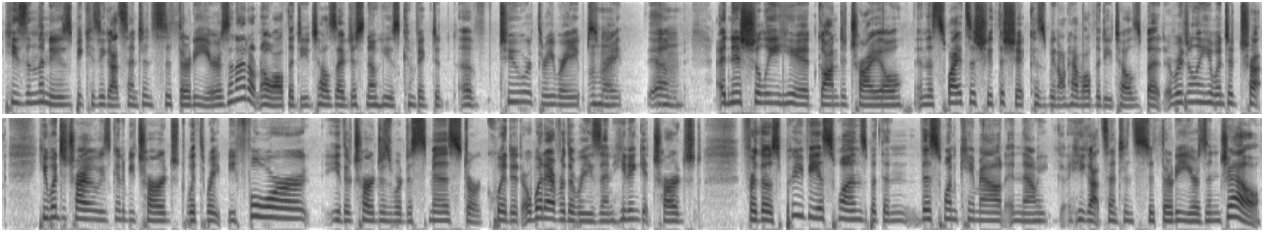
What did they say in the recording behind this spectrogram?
he's in the news because he got sentenced to 30 years and I don't know all the details. I just know he was convicted of two or three rapes, right? Um initially he had gone to trial and that's why it's a shoot the shit cuz we don't have all the details, but originally he went to try he went to trial he was going to be charged with rape before either charges were dismissed or acquitted or whatever the reason. He didn't get charged for those previous ones, but then this one came out and now he he got sentenced to 30 years in jail.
